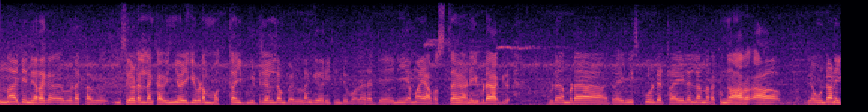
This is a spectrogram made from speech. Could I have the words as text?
ഒന്നായിട്ട് നിറ ഇവിടെ ഈ സൈഡെല്ലാം കവിഞ്ഞൊഴുകി ഇവിടെ മൊത്തം ഈ വീട്ടിലെല്ലാം വെള്ളം കയറിയിട്ടുണ്ട്. വളരെ ദയനീയമായ അവസ്ഥയാണ്. ഇവിടെ ഇവിടെ നമ്മുടെ ഡ്രൈവിംഗ് സ്കൂളിന്റെ ട്രയലെല്ലാം നടക്കുന്ന ആ ഗ്രൗണ്ടാണ് ഈ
